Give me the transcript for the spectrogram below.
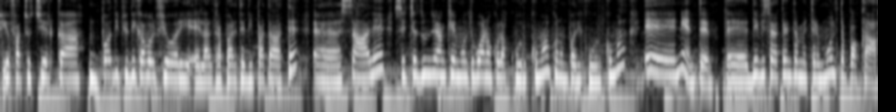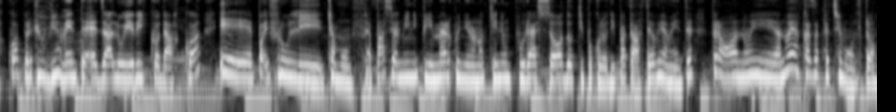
io faccio circa un po' di più di cavolfiori e l'altra parte di patate, eh, sale, se ci aggiunge anche molto buono con la curcuma, con un po' di curcuma. E niente, eh, devi stare attento a mettere molto poca acqua perché ovviamente è già lui ricco d'acqua. E poi frulli, diciamo, passi al mini pimmer quindi non ottieni un purè sodo tipo quello di patate ovviamente, però a noi a, noi a casa piace molto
